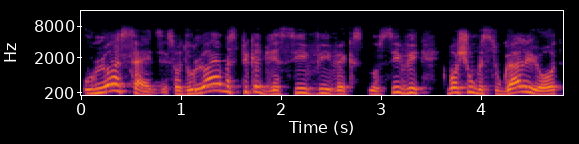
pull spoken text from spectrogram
הוא לא עשה את זה, זאת אומרת, הוא לא היה מספיק אגרסיבי ואקספלוסיבי כמו שהוא מסוגל להיות,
